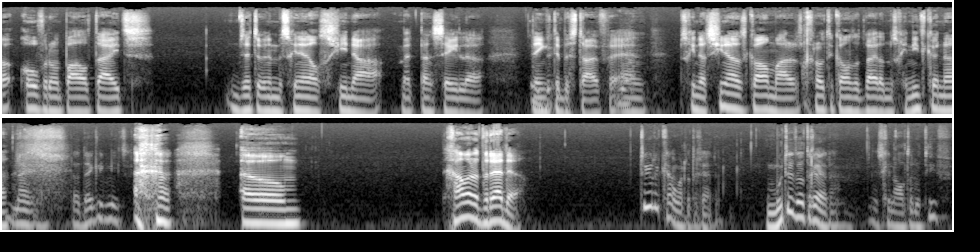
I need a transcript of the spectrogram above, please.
we over een bepaalde tijd... zitten we misschien net als China met penselen dingen te bestuiven. En misschien dat China dat kan, maar grote kans dat wij dat misschien niet kunnen. Nee, dat denk ik niet. Ehm, gaan we dat redden? Tuurlijk gaan we dat redden. We moeten dat redden. Er is geen alternatief.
